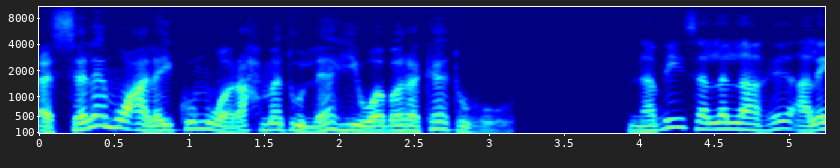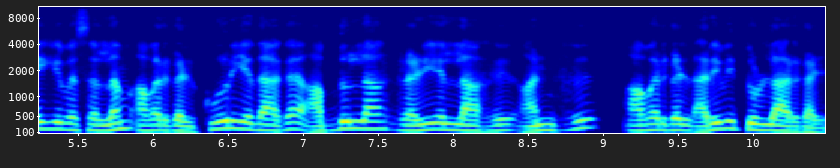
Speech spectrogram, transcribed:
السلام عليكم ورحمة الله وبركاته நபி ஸல்லல்லாஹு அலைஹி வஸல்லம் அவர்கள் கூறியதாக அப்துல்லாஹ் ரலியல்லாஹு அன்ஹு அவர்கள் அறிவித்துள்ளார்கள்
